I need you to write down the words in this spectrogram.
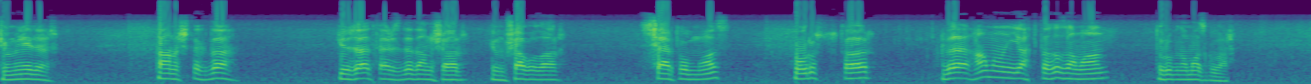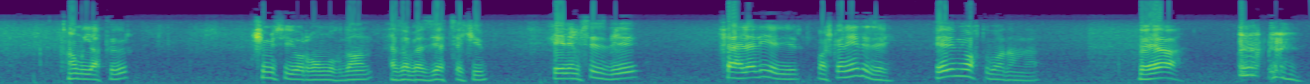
kömək edər. Danışdıqda gözəl tərzdə danışar, yumuşaq olar, sərt olmaz, boruz tutar və hamının yatdığı zaman durub namaz qılar. Hamı yatır, kimisi yorğunluqdan əzab əziyyət çəkib, elmsizdir, fəhləlik edir, başqa nə edəcək? Elm yoxdur bu adamda. Və ya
